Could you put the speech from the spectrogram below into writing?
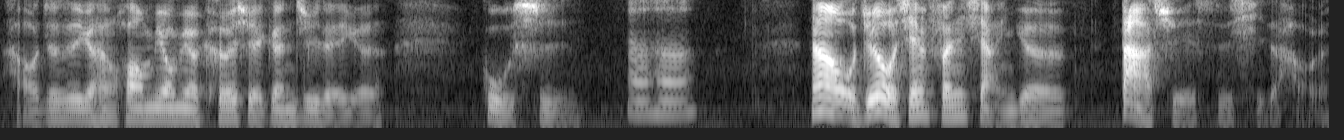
好，就是一个很荒谬、没有科学根据的一个故事。嗯哼。那我觉得我先分享一个大学时期的好了，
